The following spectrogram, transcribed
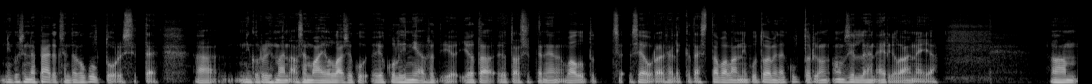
niin kuin siinä päätöksentekokulttuurissa sitten ää, niin kuin ryhmän asemaa, jolla olisi joku, joku linjaus, jota, jota sitten ne valtuutetut seuraisi. Eli tässä tavallaan niin kuin toimintakulttuuri on, on silleen erilainen ja um,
